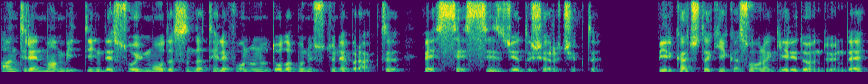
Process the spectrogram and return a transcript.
Antrenman bittiğinde soyunma odasında telefonunu dolabın üstüne bıraktı ve sessizce dışarı çıktı. Birkaç dakika sonra geri döndüğünde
